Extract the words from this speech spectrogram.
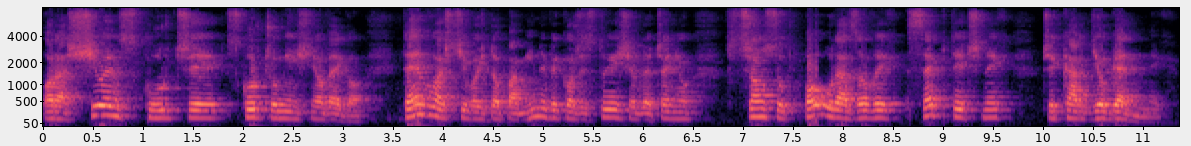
oraz siłę skurczy, skurczu mięśniowego. Tę właściwość dopaminy wykorzystuje się w leczeniu wstrząsów pourazowych, septycznych czy kardiogennych.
